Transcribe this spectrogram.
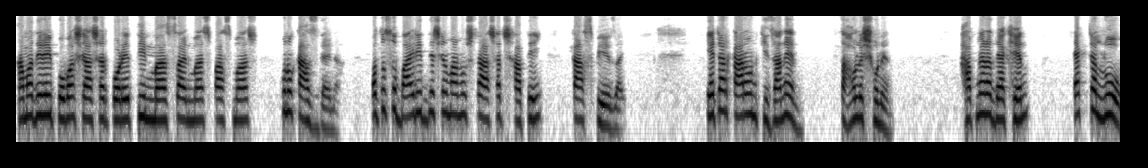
আমাদের এই প্রবাসে আসার পরে তিন মাস, চার মাস, পাঁচ মাস কোনো কাজ দেয় না। অথচ বাইরের দেশের মানুষরা আসার সাথেই কাজ পেয়ে যায়। এটার কারণ কি জানেন? তাহলে শোনেন। আপনারা দেখেন, একটা লোক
